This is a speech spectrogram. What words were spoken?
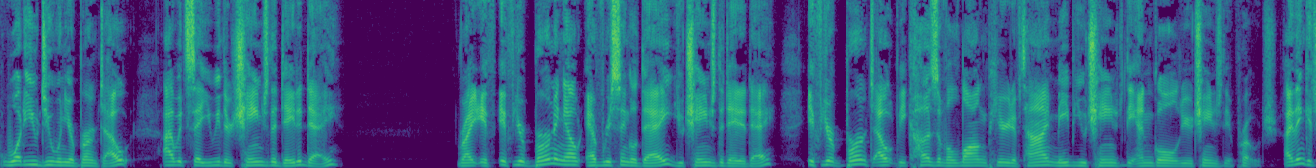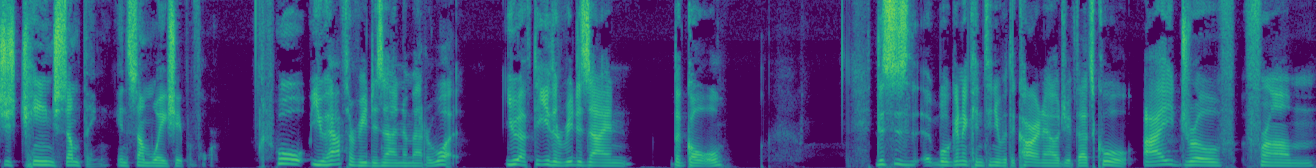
what do you do when you're burnt out? I would say you either change the day to day, right? If if you're burning out every single day, you change the day to day. If you're burnt out because of a long period of time, maybe you change the end goal or you change the approach. I think it's just change something in some way, shape, or form. Well, you have to redesign no matter what. You have to either redesign the goal. This is we're going to continue with the car analogy if that's cool. I drove from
